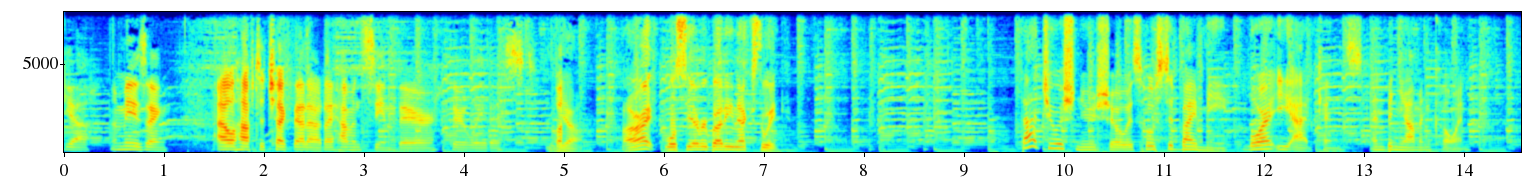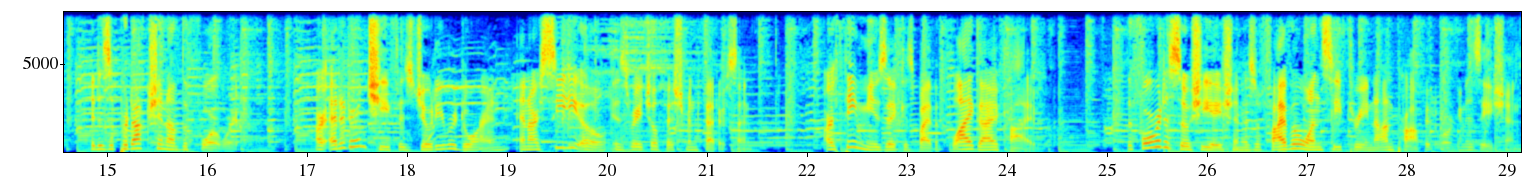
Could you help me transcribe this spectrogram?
Yeah, amazing. I'll have to check that out. I haven't seen their their latest. But yeah. All right. We'll see everybody next week. That Jewish News Show is hosted by me, Laura E. Adkins, and Benyamin Cohen. It is a production of The Forward. Our editor in chief is Jodi Rudoren, and our CEO is Rachel Fishman Feddersen. Our theme music is by the Fly Guy 5. The Forward Association is a 501c3 nonprofit organization,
